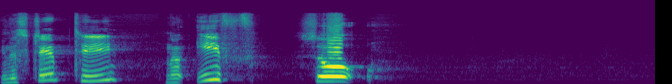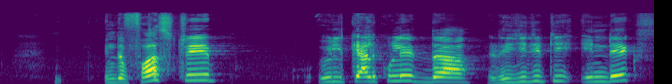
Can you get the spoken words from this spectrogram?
in the step 3 now if so in the first step we will calculate the rigidity index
